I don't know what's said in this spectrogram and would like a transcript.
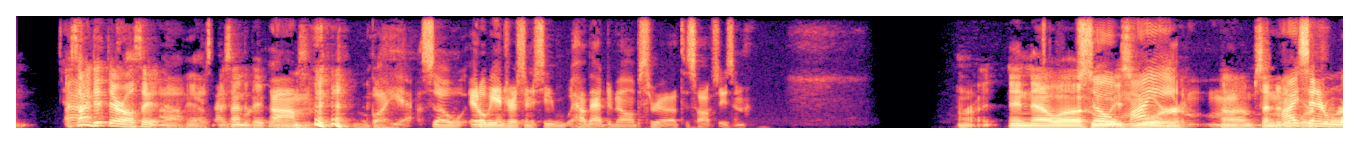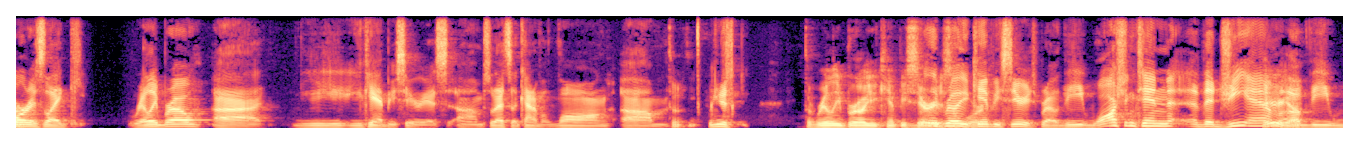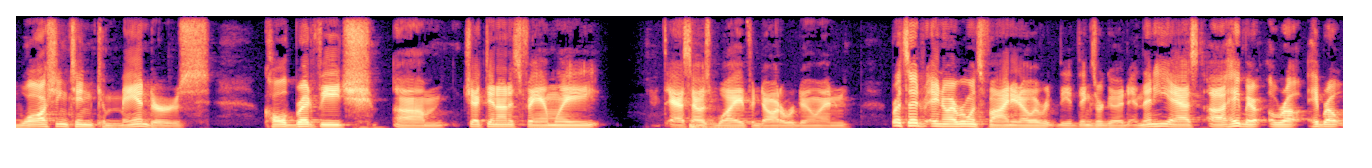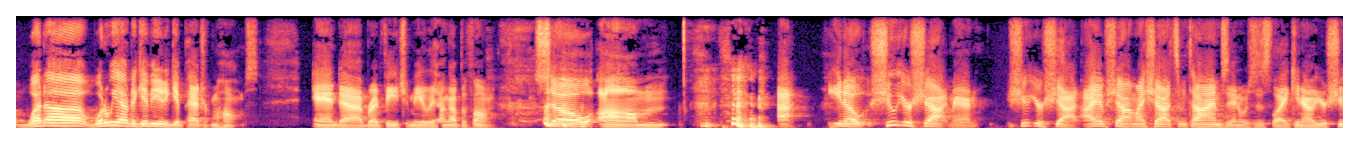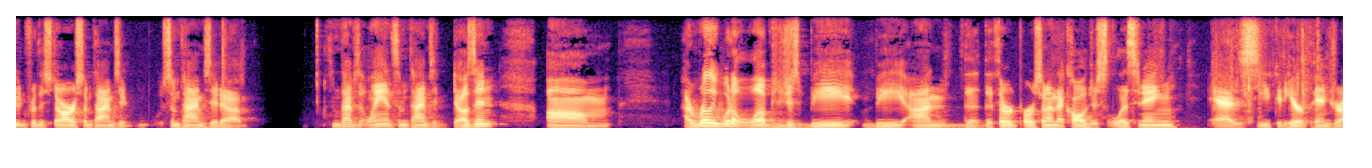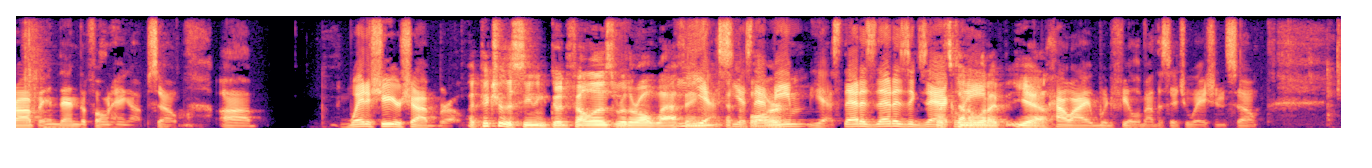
I signed it there. I'll say it now. Um, yeah, I signed the paper. Um, but yeah, so it'll be interesting to see how that develops throughout this offseason. All right, and now uh, so who is my, your um, senator? My senator award is like, really, bro? Uh, you, you can't be serious. Um, so that's a kind of a long. Um, we can just the really, bro, you can't be serious. Really, bro, award. you can't be serious, bro. The Washington, the GM of the Washington Commanders called Brett Veach, um, checked in on his family, asked how his wife and daughter were doing. Brett said, "You know, everyone's fine. You know, every, things are good." And then he asked, uh, "Hey, bro, hey, bro, what uh, what do we have to give you to get Patrick Mahomes?" And uh, Brett Veach immediately hung up the phone. So, um, I, you know, shoot your shot, man. Shoot your shot. I have shot my shot sometimes, and it was just like, you know, you're shooting for the stars. Sometimes it, sometimes it, uh, sometimes it lands, sometimes it doesn't. Um, I really would have loved to just be be on the the third person on that call, just listening as you could hear a pin drop and then the phone hang up. So, uh, way to shoot your shot, bro. I picture the scene in Goodfellas where they're all laughing. Yes, yes, that meme. Yes, that is that is exactly kind of what I yeah how I would feel about the situation. So,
